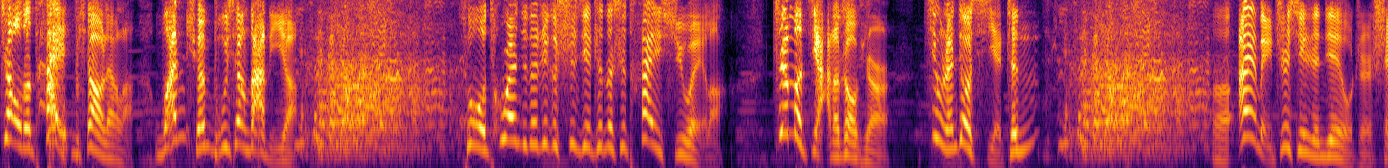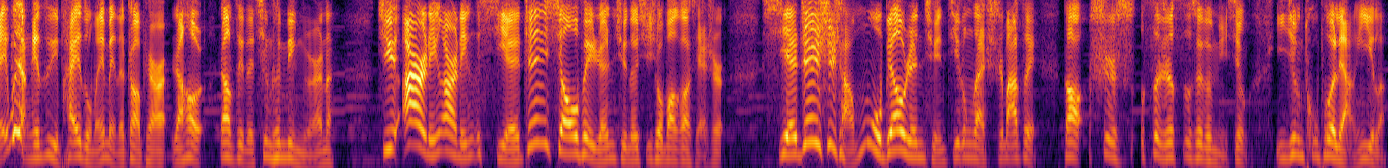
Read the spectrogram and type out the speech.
照的太漂亮了，完全不像大迪呀！所以我突然觉得这个世界真的是太虚伪了，这么假的照片竟然叫写真。呃，爱美之心人皆有之，谁不想给自己拍一组美美的照片，然后让自己的青春定格呢？据二零二零写真消费人群的需求报告显示，写真市场目标人群集中在十八岁到四四十四岁的女性，已经突破两亿了。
